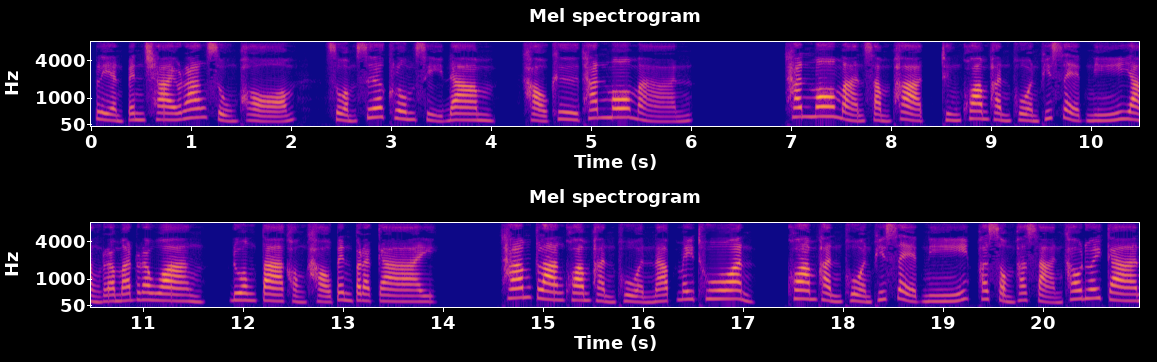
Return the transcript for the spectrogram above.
เปลี่ยนเป็นชายร่างสูงผอม สวมเสื้อคลุมสีดำ เขาคือท่านโม่หมาน ท่านโม่หมานสัมผัสถึงความผันผวนพิเศษนี้อย่างระมัดระวัง ดวงตาของเขาเป็นประกาย ท่ามกลางความผันผวนนับไม่ถ้วน ความผันผวนพิเศษนี้ผสมผสานเข้าด้วยกัน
